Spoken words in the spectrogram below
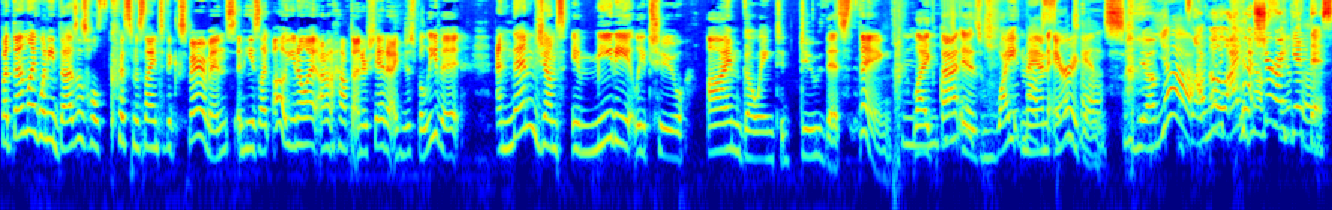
But then, like, when he does his whole Christmas scientific experiments, and he's like, oh, you know what? I don't have to understand it. I can just believe it. And then jumps immediately to, I'm going to do this thing. Mm-hmm. Like, that gonna is white man Santa. arrogance. Yep. Yeah, It's like, I'm oh, I'm not kidnap sure I get this.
